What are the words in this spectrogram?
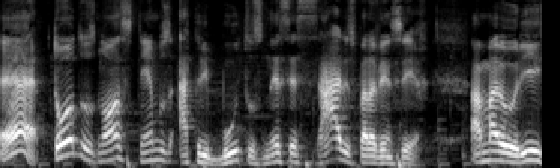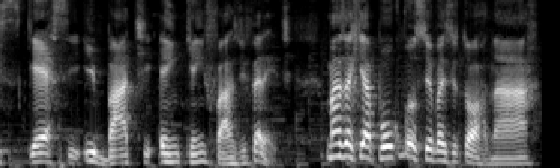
É, todos nós temos atributos necessários para vencer. A maioria esquece e bate em quem faz diferente. Mas daqui a pouco você vai se tornar,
